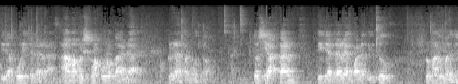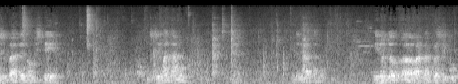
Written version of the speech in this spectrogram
tidak boleh kendaraan maupun semua pulau nggak ada kendaraan motor terus siapkan tidak ada yang padat itu rumah-rumah itu sebagai homestay untuk terima tamu. Ya. untuk terima tamu. Ini untuk eh, warga Persibu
